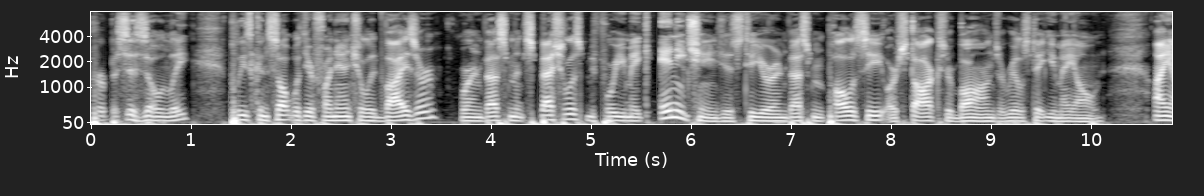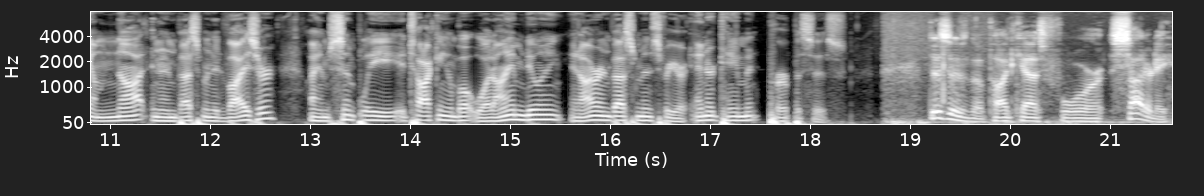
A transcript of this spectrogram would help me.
purposes only. Please consult with your financial advisor or investment specialist before you make any changes to your investment policy or stocks or bonds or real estate you may own. I am not an investment advisor. I am simply talking about what I am doing and our investments for your entertainment purposes. This is the podcast for Saturday,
